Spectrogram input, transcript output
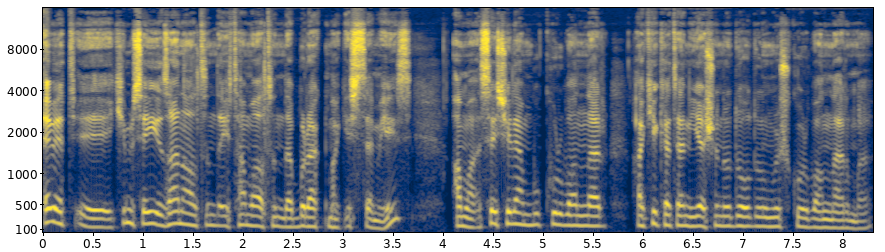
Evet e, kimseyi zan altında, itham altında bırakmak istemeyiz. Ama seçilen bu kurbanlar hakikaten yaşını doldurmuş kurbanlar mı?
